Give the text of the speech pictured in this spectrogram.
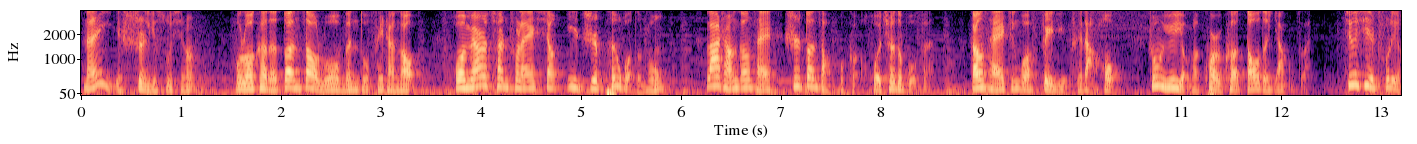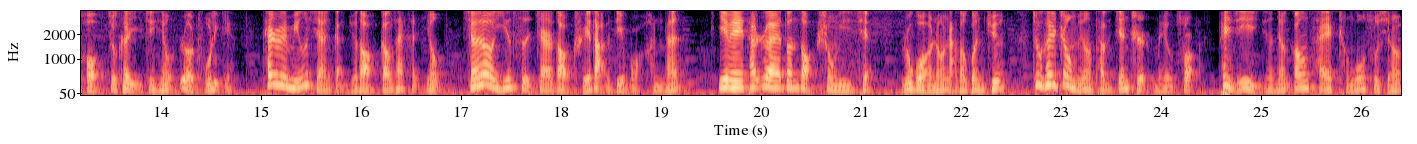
难以顺利塑形。布洛克的锻造炉温度非常高，火苗窜出来像一只喷火的龙。拉长钢材是锻造不可或缺的部分，钢材经过费力捶打后，终于有了库尔克刀的样子。精细处理后就可以进行热处理。泰瑞明显感觉到钢材很硬，想要一次加热到捶打的地步很难，因为他热爱锻造胜于一切。如果能拿到冠军，就可以证明他的坚持没有错。佩吉已经将钢材成功塑形，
